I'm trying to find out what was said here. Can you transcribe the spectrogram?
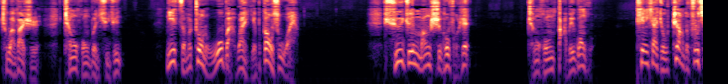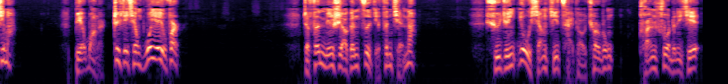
吃晚饭时，陈红问徐军。你怎么中了五百万也不告诉我呀？徐军忙矢口否认。陈红大为光火：天下有这样的夫妻吗？别忘了这些钱我也有份儿。这分明是要跟自己分钱呐！徐军又想起彩票圈中传说的那些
